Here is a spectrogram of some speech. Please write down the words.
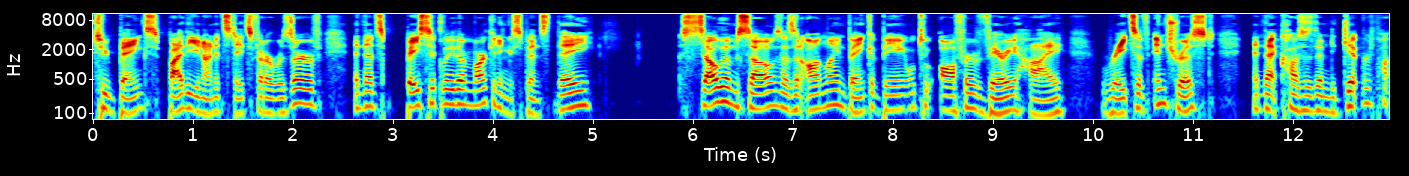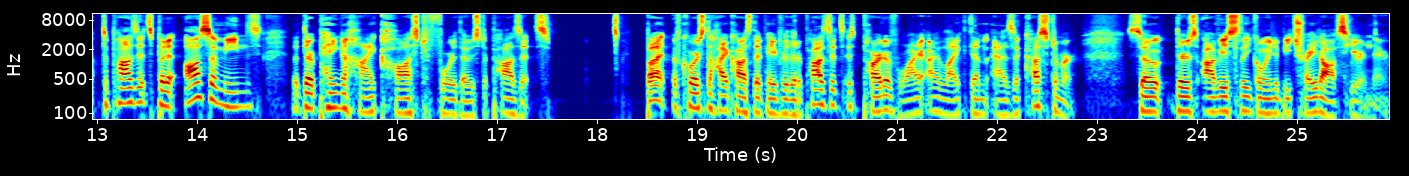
to banks by the United States Federal Reserve. And that's basically their marketing expense. They sell themselves as an online bank of being able to offer very high rates of interest and that causes them to get rep- deposits but it also means that they're paying a high cost for those deposits. But of course the high cost they pay for the deposits is part of why i like them as a customer. So there's obviously going to be trade-offs here and there.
